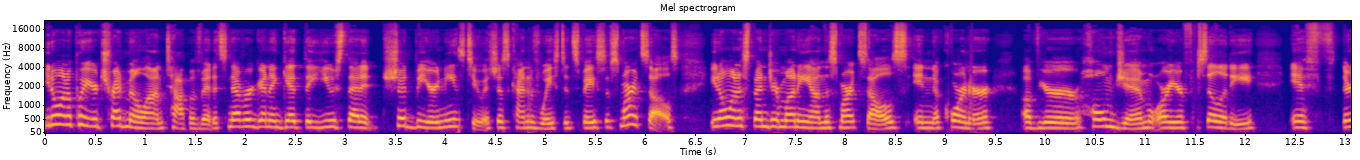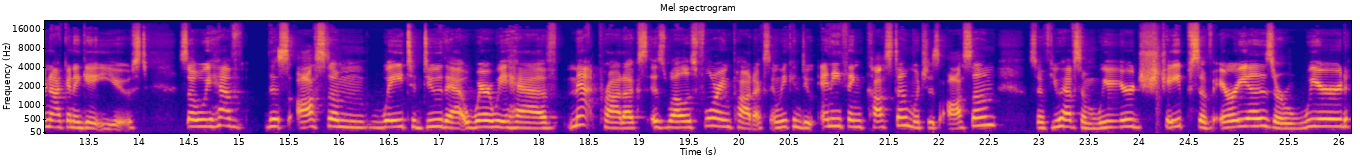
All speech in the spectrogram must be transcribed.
you don't want to put your treadmill on top of it. It's never going to get the use that it should be or needs to. It's just kind of wasted space of smart cells. You don't want to spend your money on the smart cells in a corner of your home gym or your facility if they're not going to get used. So, we have this awesome way to do that where we have mat products as well as flooring products and we can do anything custom which is awesome so if you have some weird shapes of areas or weird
